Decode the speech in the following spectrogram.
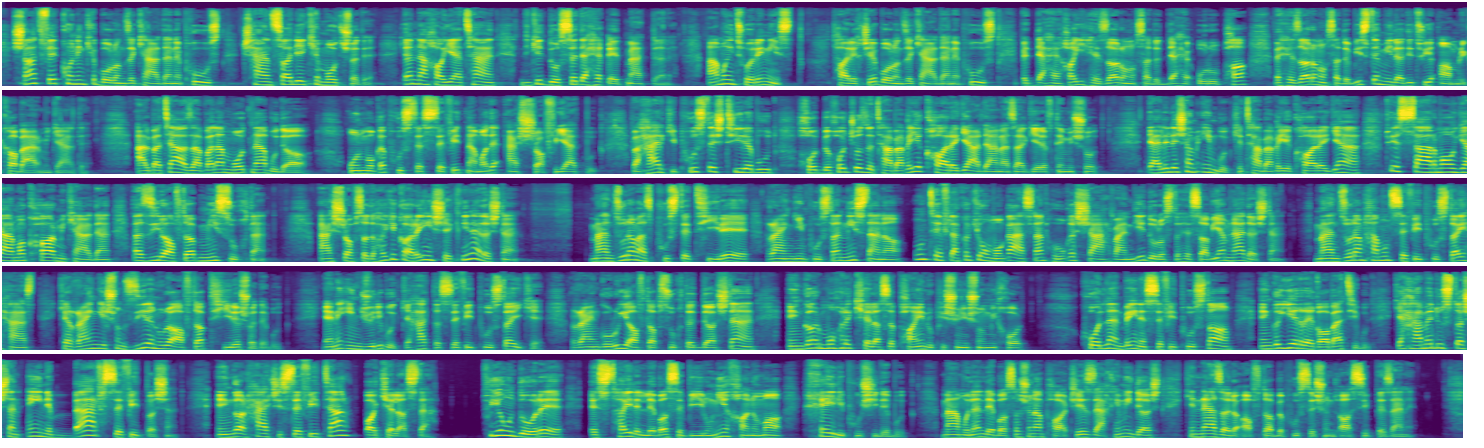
شاید فکر کنین که برونزه کردن پوست چند سالیه که مد شده. یا نهایتا دیگه دو سه دهه قدمت داره. اما اینطوری نیست. تاریخچه برونزه کردن پوست به دهه های 1910 اروپا و 1920 میلادی توی آمریکا برمیگرده. البته از اولم مد نبوده. اون موقع پوست سفید نماد اشرافیت بود و هر کی پوستش تیره بود خود به خود جز طبقه کارگر در نظر گرفته می‌شد. دلیلش هم این بود که طبقه کارگر توی سرما و گرما کار می‌کردن و زیر آفتاب میسوختن. اشرافزاده که کارای این شکلی نداشتن. منظورم از پوست تیره رنگین پوستان نیستن ها اون تفلکا که اون موقع اصلا حقوق شهروندی درست و حسابی هم نداشتن. منظورم همون سفید پوستایی هست که رنگشون زیر نور آفتاب تیره شده بود. یعنی اینجوری بود که حتی سفید پوستایی که رنگ و روی آفتاب سوخته داشتن انگار مهر کلاس پایین رو پیشونیشون می‌خورد. کلا بین سفید پوستام انگار یه رقابتی بود که همه دوست داشتن عین برف سفید باشن. انگار هرچی سفیدتر با کلاستر. توی اون دوره استایل لباس بیرونی خانوما خیلی پوشیده بود. معمولا لباساشون هم پارچه زخیمی داشت که نظر آفتاب به پوستشون آسیب بزنه.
